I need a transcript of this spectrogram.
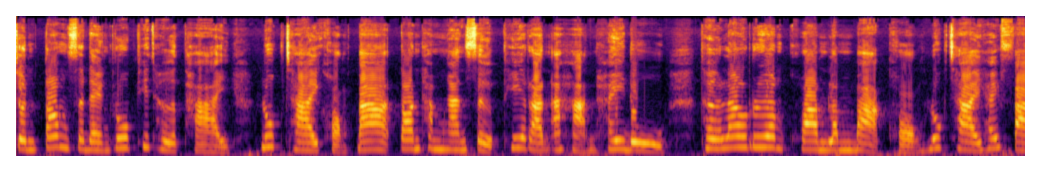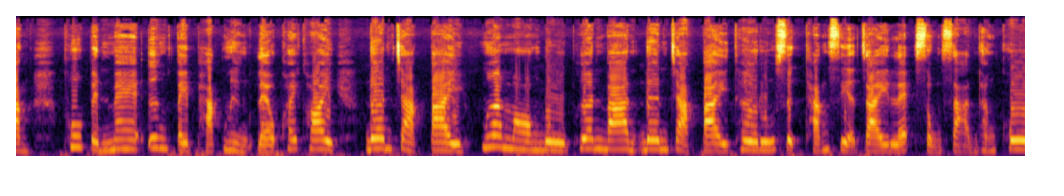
จนต้องแสดงรูปที่เธอถ่าย ลูกชายของป้าตอนทำงานเสิร์ฟที่ร้านอาหารให้ดู เธอเล่าเรื่องความลำบากของลูกชายให้ฟัง ผู้เป็นแม่อึ้งไปพักหนึ่งแล้วค่อยๆ เดินจากไปเมื่อมองดูเพื่อนบ้านเดินจากไป เธอรู้สึกทั้งเสียใจและสงสารทั้งคู่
